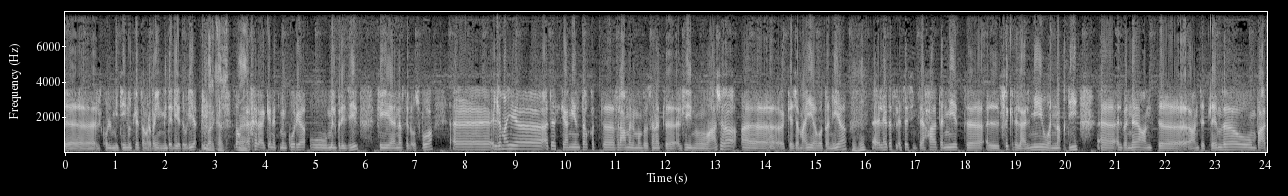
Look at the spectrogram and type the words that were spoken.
الكل 243 ميدالية دولية. بارك الله donc آخرها كانت من كوريا ومن البرازيل في نفس الأسبوع. الجمعية ATAST يعني انطلقت في العمل منذ سنة 2010 كجمعية وطنية. الهدف الأساسي نتاعها تنمية الفكر العلمي والنقدي البناء عند عند التلامذة ومن بعد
